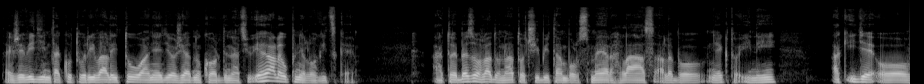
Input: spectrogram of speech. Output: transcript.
Takže vidím takú tú rivalitu a nejde o žiadnu koordináciu. Je ale úplne logické. A to je bez ohľadu na to, či by tam bol smer, hlas alebo niekto iný. Ak ide o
